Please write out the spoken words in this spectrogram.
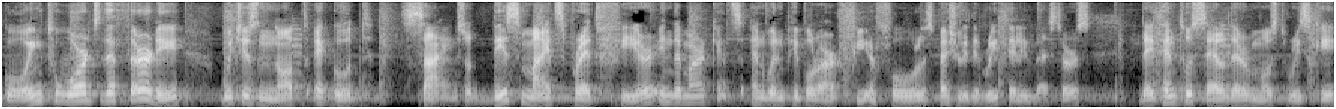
going towards the 30, which is not a good sign. So this might spread fear in the markets, and when people are fearful, especially the retail investors, they tend to sell their most risky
